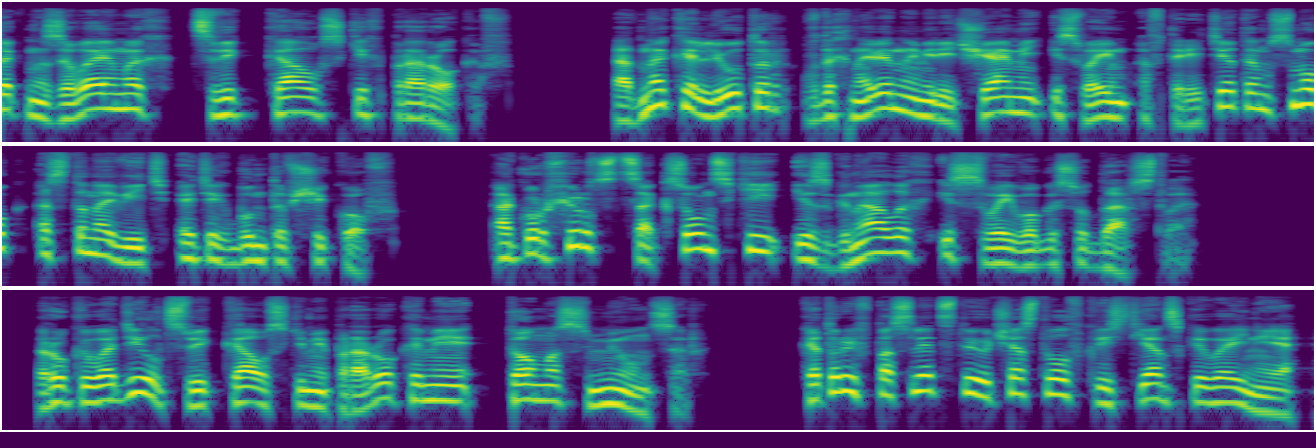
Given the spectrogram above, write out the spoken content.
так называемых цвиккаусских пророков. Однако Лютер, вдохновенными речами и своим авторитетом, смог остановить этих бунтовщиков, а Курфюрст Саксонский изгнал их из своего государства. Руководил цвиккаусскими пророками Томас Мюнцер, который впоследствии участвовал в крестьянской войне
